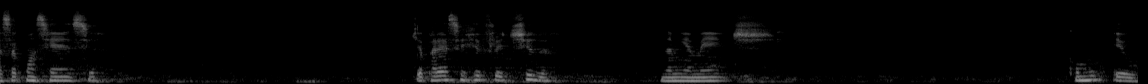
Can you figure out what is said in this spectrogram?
Essa consciência que aparece refletida na minha mente como eu.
